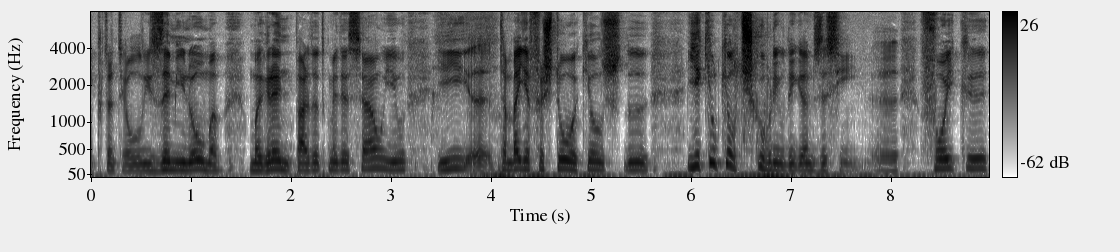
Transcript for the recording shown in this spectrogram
e, portanto, ele examinou uma, uma grande parte da documentação e, e uh, também afastou aqueles de... E aquilo que ele descobriu, digamos assim, uh, foi que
